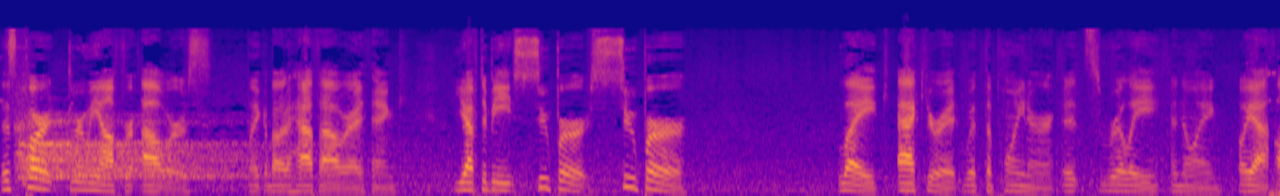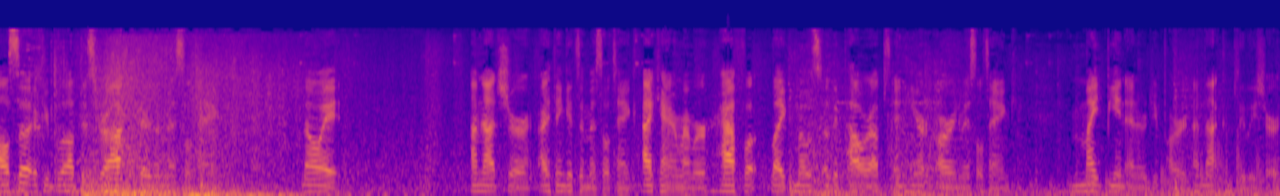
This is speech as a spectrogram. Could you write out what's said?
This part threw me off for hours. Like about a half hour, I think. You have to be super, super, like, accurate with the pointer. It's really annoying. Oh yeah, also, if you blow up this rock, there's a missile tank. No, wait. I'm not sure. I think it's a missile tank. I can't remember. Half, of, like, most of the power-ups in here are in missile tank. Might be an energy part. I'm not completely sure.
